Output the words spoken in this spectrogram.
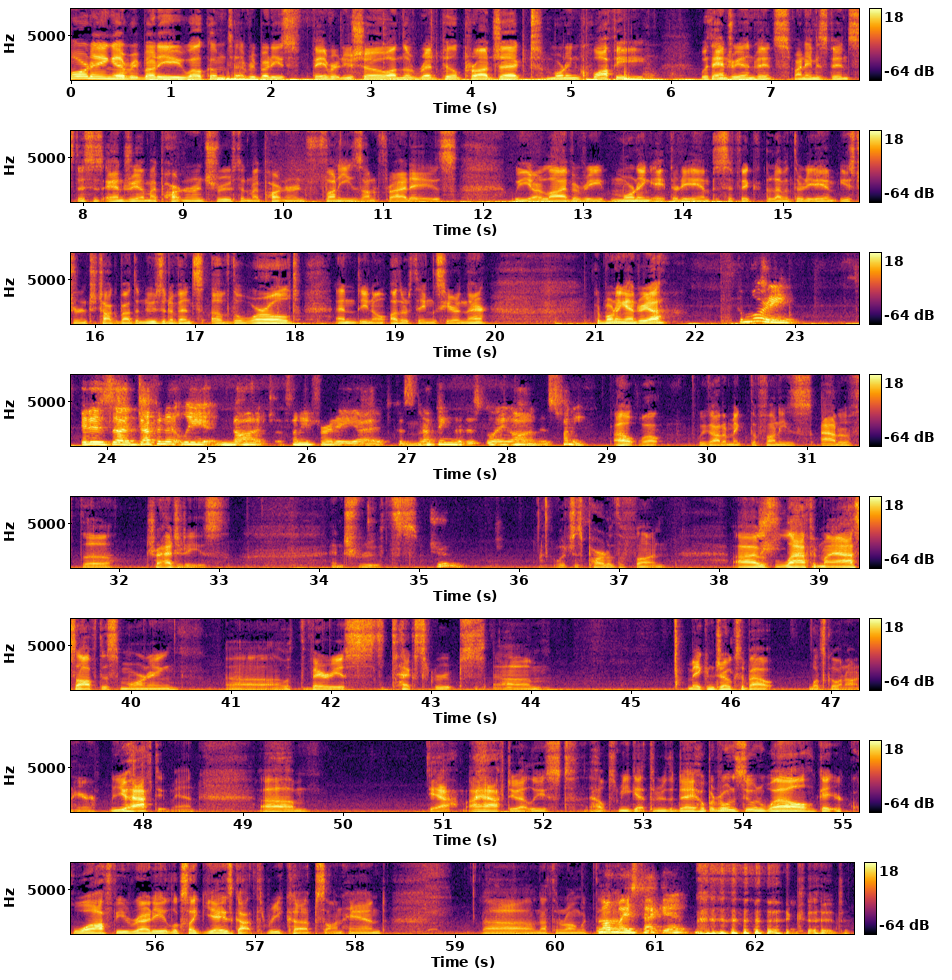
Morning, everybody. Welcome to everybody's favorite new show on the Red Pill Project, Morning Coffee, with Andrea and Vince. My name is Vince. This is Andrea, my partner in truth and my partner in funnies on Fridays. We are live every morning, 8:30 a.m. Pacific, 11:30 a.m. Eastern, to talk about the news and events of the world and you know other things here and there. Good morning, Andrea. Good morning. It is uh, definitely not a funny Friday yet because No. nothing that is going on is funny. Oh, well, we got to make the funnies out of the tragedies and truths, True. which is part of the fun. I was laughing my ass off this morning uh, with various text groups, um, making jokes about what's going on here. You have to, man. Um, yeah, I have to at least. It helps me get through the day. Hope everyone's doing well. Get your coffee ready. It looks like Ye's got three cups on hand. Uh, nothing wrong with that. I'm on my second. Good.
